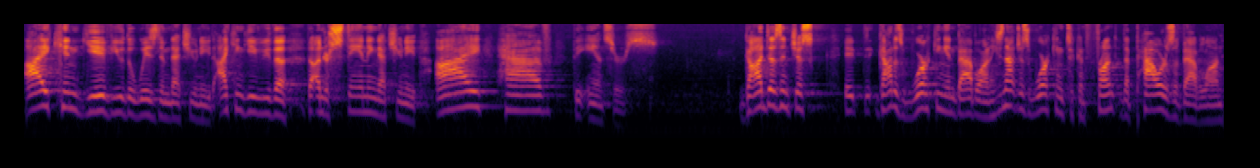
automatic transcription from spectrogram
I can give you the wisdom that you need, I can give you the, the understanding that you need. I have the answers. God doesn't just it, God is working in Babylon. He's not just working to confront the powers of Babylon,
